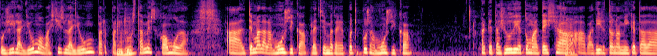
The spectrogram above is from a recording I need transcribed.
pugi la llum o baixis la llum per, per uh -huh. tu mhm. estar més còmode. Uh, el tema de la música, per exemple, també pots posar música perquè t'ajudi a tu mateixa Clar. a evadir-te una miqueta de,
